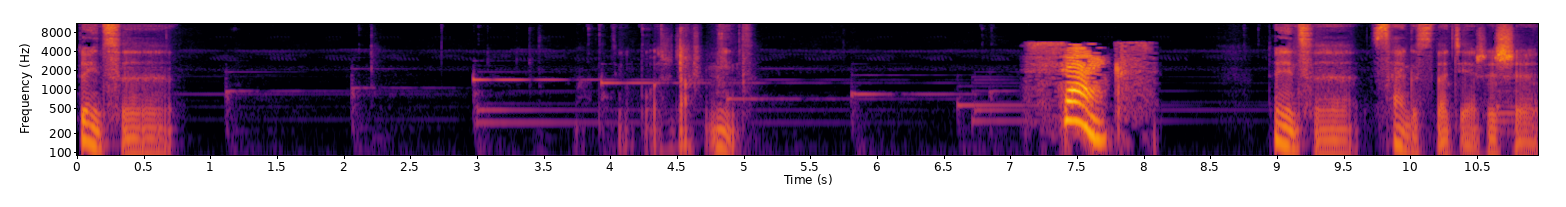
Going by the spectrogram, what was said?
对此。博士叫什么名字？Sex。对此，sex 的解释是：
